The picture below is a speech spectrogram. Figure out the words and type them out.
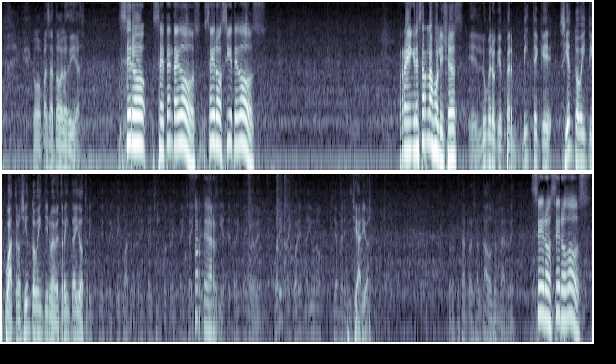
Como pasa todos los días. 072, 072. Reingresar las bolillas. El número que permite que 124, 129, 32, 33, 34, 35, 36, Sortear. 37, 39, 40 y 41 sean beneficiarios. Los que están resaltados en verde. 002.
